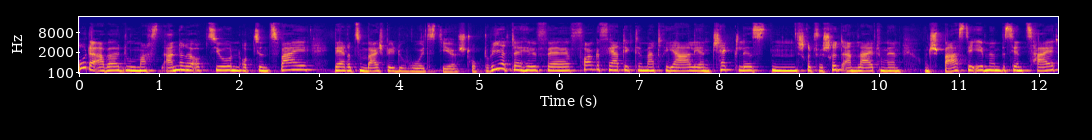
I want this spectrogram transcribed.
Oder aber du machst andere Optionen. Option 2 wäre zum Beispiel, du holst dir strukturierte Hilfe, vorgefertigte Materialien, Checklisten, Schritt-für-Schritt-Anleitungen und sparst dir eben ein bisschen Zeit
